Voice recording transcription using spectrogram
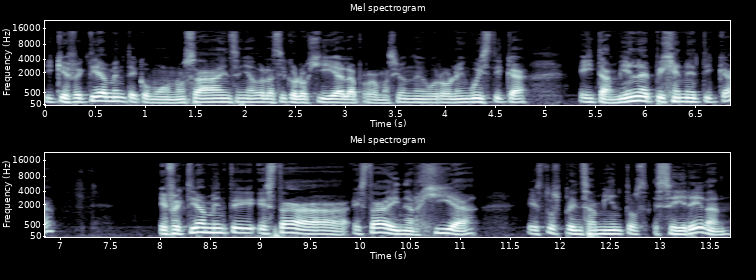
y que efectivamente, como nos ha enseñado la psicología, la programación neurolingüística y también la epigenética, efectivamente esta, esta energía, estos pensamientos se heredan.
